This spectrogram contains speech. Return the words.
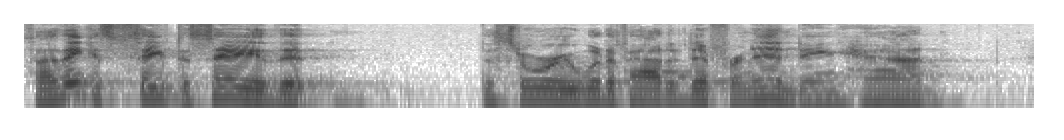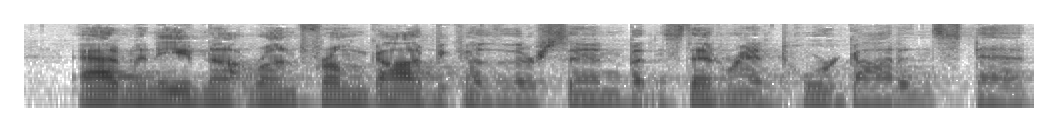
So I think it's safe to say that the story would have had a different ending had Adam and Eve not run from God because of their sin, but instead ran toward God instead.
